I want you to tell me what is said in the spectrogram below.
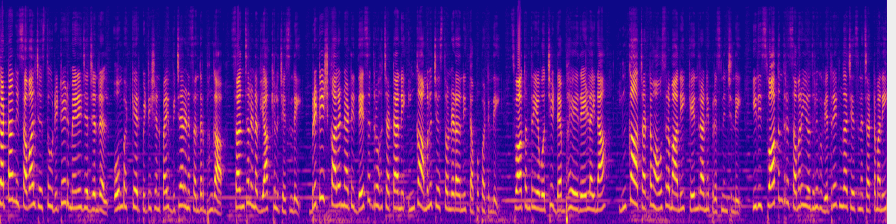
చట్టాన్ని సవాల్ చేస్తూ రిటైర్డ్ మేనేజర్ జనరల్ ఓంబట్కేర్ పిటిషన్పై పిటిషన్ పై విచారణ సందర్భంగా సంచలన వ్యాఖ్యలు చేసింది. బ్రిటిష్ కాలం నాటి దేశద్రోహ చట్టాన్ని ఇంకా అమలు చేస్తుండడాన్ని తప్పుపట్టింది. స్వాతంత్ర్యం వచ్చి డెబ్బై ఐదేళ్ళైనా ఇంకా ఆ చట్టం అవసరమా అని కేంద్రాన్ని ప్రశ్నించింది. ఇది స్వాతంత్ర సమరయోధులకు వ్యతిరేకంగా చేసిన చట్టమని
